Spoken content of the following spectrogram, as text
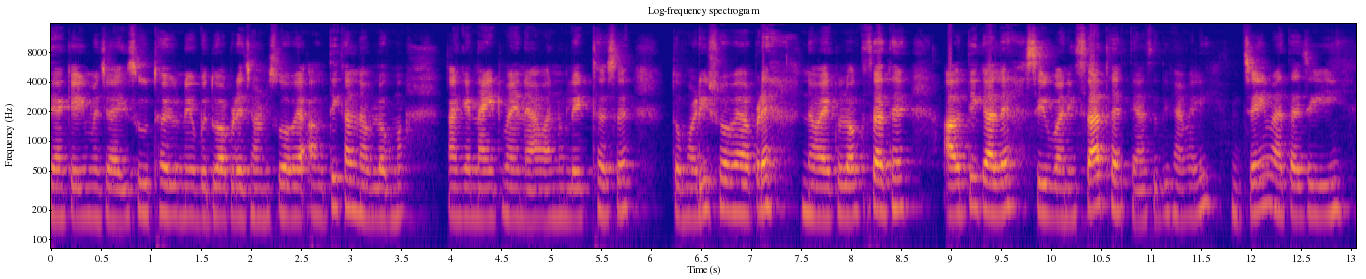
ત્યાં કેવી મજા આવી, શું થયું ને એ બધું આપણે જાણશું હવે આવતીકાલના વ્લોગમાં કારણ કે નાઇટમાં એને આવવાનું લેટ થશે. તો મળીશું હવે આપણે નવા એક વ્લોગ સાથે. આવતીકાલે શિવબાની સાથે. ત્યાં સુધી ફેમિલી જય માતાજી.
